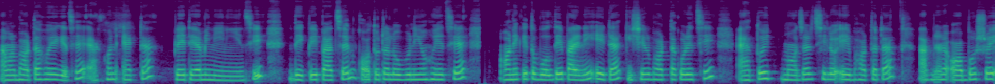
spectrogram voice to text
আমার ভর্তা হয়ে গেছে। এখন একটা প্লেটে আমি নিয়ে নিয়েছি। দেখতেই পাচ্ছেন কতটা লোভনীয় হয়েছে। অনেকে তো বলতেই পারেনি এটা কিসের ভর্তা করেছি? এতই মজার ছিল এই ভর্তাটা। আপনারা অবশ্যই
